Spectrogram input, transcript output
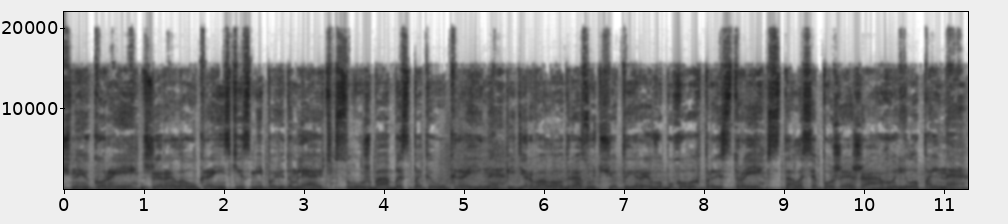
північної Кореї. Джерела українських змі повідомляють, служба безпеки України підірвала одразу чотири вибухових пристрої. Сталася пожежа, горіло пальне,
